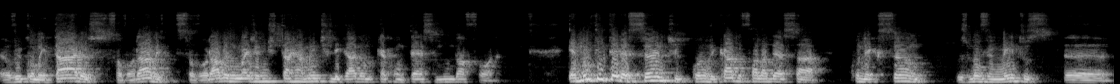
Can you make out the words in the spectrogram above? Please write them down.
ouvir comentários favoráveis, desfavoráveis, mas a gente está realmente ligado no que acontece mundo afora. É muito interessante quando o Ricardo fala dessa conexão dos movimentos uh,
